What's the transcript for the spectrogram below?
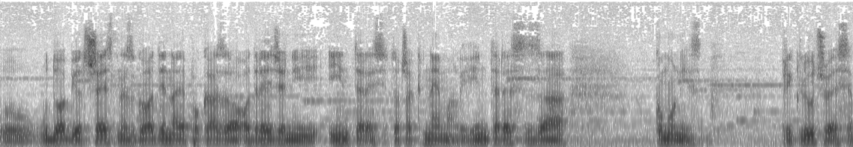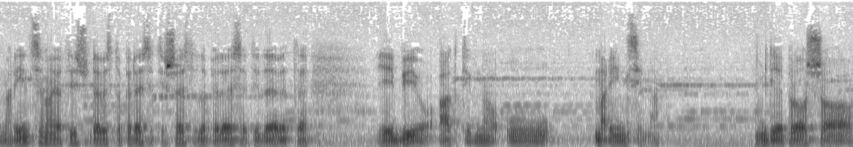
U, u dobi od 16 godina je pokazao određeni interes, i to čak nemali interes za komunizam. Priključuje se Marincima i od 1956. do 1959. je bio aktivno u Marincima, gdje je prošao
